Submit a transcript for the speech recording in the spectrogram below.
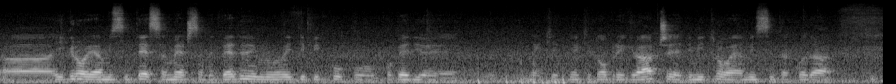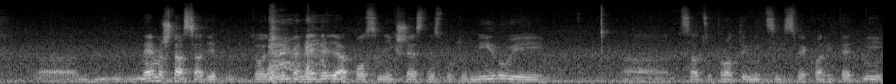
Uh, igrao je, ja mislim, tesan meč sa Medvedevim u ATP kupu, pobedio je neke, neke dobre igrače, Dimitrova, ja mislim, tako da uh, nema šta sad je, to je druga nedelja, poslednjih 16 u turniru i a, sad su protivnici sve kvalitetniji.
